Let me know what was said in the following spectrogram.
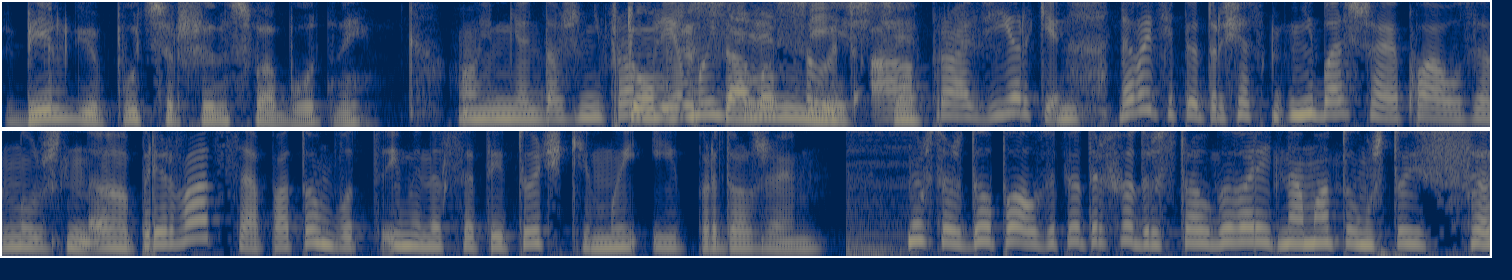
В Бельгию путь совершенно свободный. Ой, меня даже не проблемы интересуют, а проверки. Давайте, Петр, сейчас небольшая пауза, нужно э, прерваться, а потом вот именно с этой точки мы и продолжаем. Ну что ж, до паузы Петр Федор стал говорить нам о том, что из э,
